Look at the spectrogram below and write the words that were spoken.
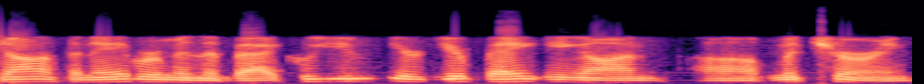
Johnathan Abram in the back, who you you're, you're banking on uh, maturing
